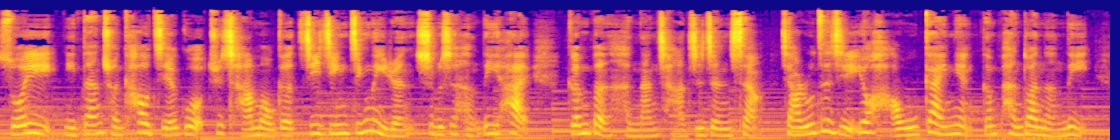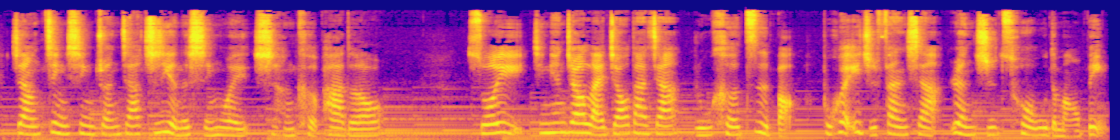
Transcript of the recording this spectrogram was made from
所以，你单纯靠结果去查某个基金经理人是不是很厉害，根本很难查知真相。假如自己又毫无概念跟判断能力，这样尽信专家之言的行为是很可怕的哦，所以今天就要来教大家如何自保，不会一直犯下认知错误的毛病。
